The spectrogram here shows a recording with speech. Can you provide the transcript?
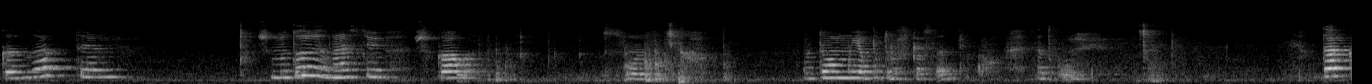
показати, що ми теж з Настю шукали сонечка. Ото моя подружка в садку. садку. Так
